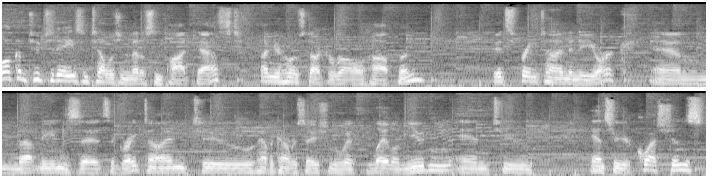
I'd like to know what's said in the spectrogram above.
Welcome to today's Intelligent Medicine Podcast. I'm your host, Dr. Ronald Hoffman. It's springtime in New York, and that means it's a great time to have a conversation with Leyla Muedin and to answer your questions.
